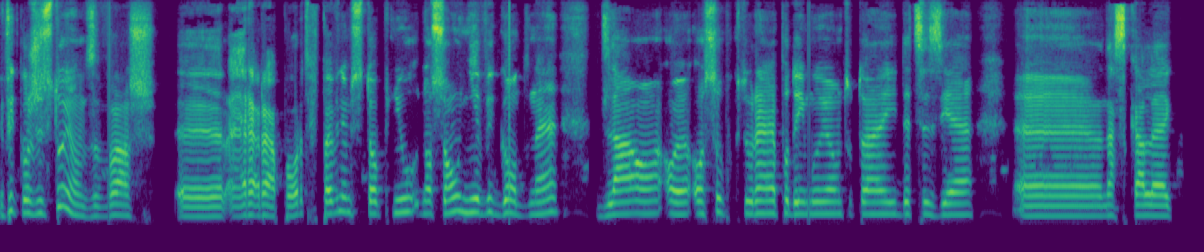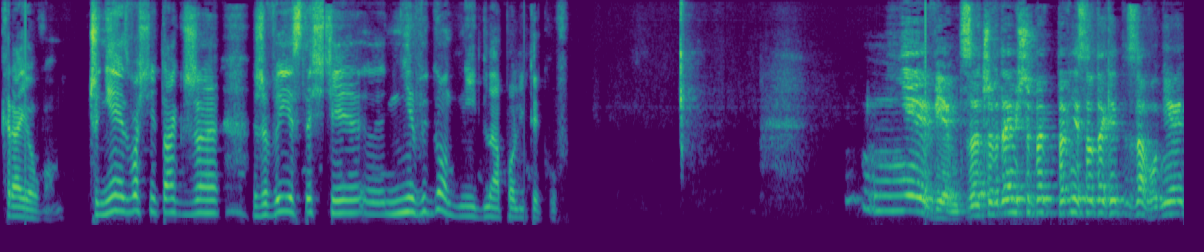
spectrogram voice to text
wykorzystując wasz raport w pewnym stopniu no, są niewygodne dla osób, które podejmują tutaj decyzje e, na skalę krajową. Czy nie jest właśnie tak, że, że wy jesteście e, niewygodni dla polityków? Nie wiem, to znaczy wydaje mi się, że pewnie są takie, znowu, nie,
